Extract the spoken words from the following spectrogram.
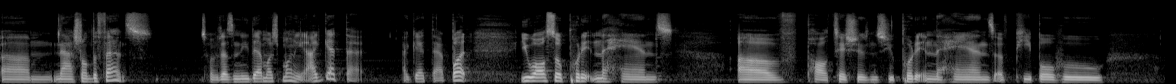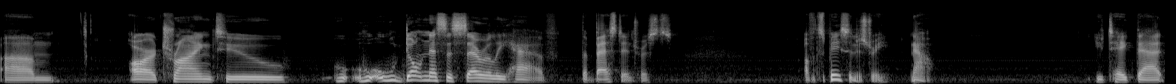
um, national defense. So it doesn't need that much money. I get that. I get that. But you also put it in the hands of politicians. You put it in the hands of people who um, are trying to who, who don't necessarily have the best interests of the space industry. Now, you take that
